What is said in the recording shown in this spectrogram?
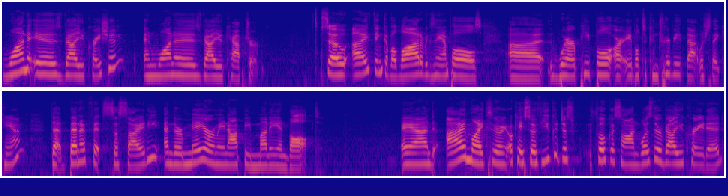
One is value creation and one is value capture so I think of a lot of examples uh, where people are able to contribute that which they can that benefits society, and there may or may not be money involved. And I'm like saying, okay, so if you could just focus on was there value created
